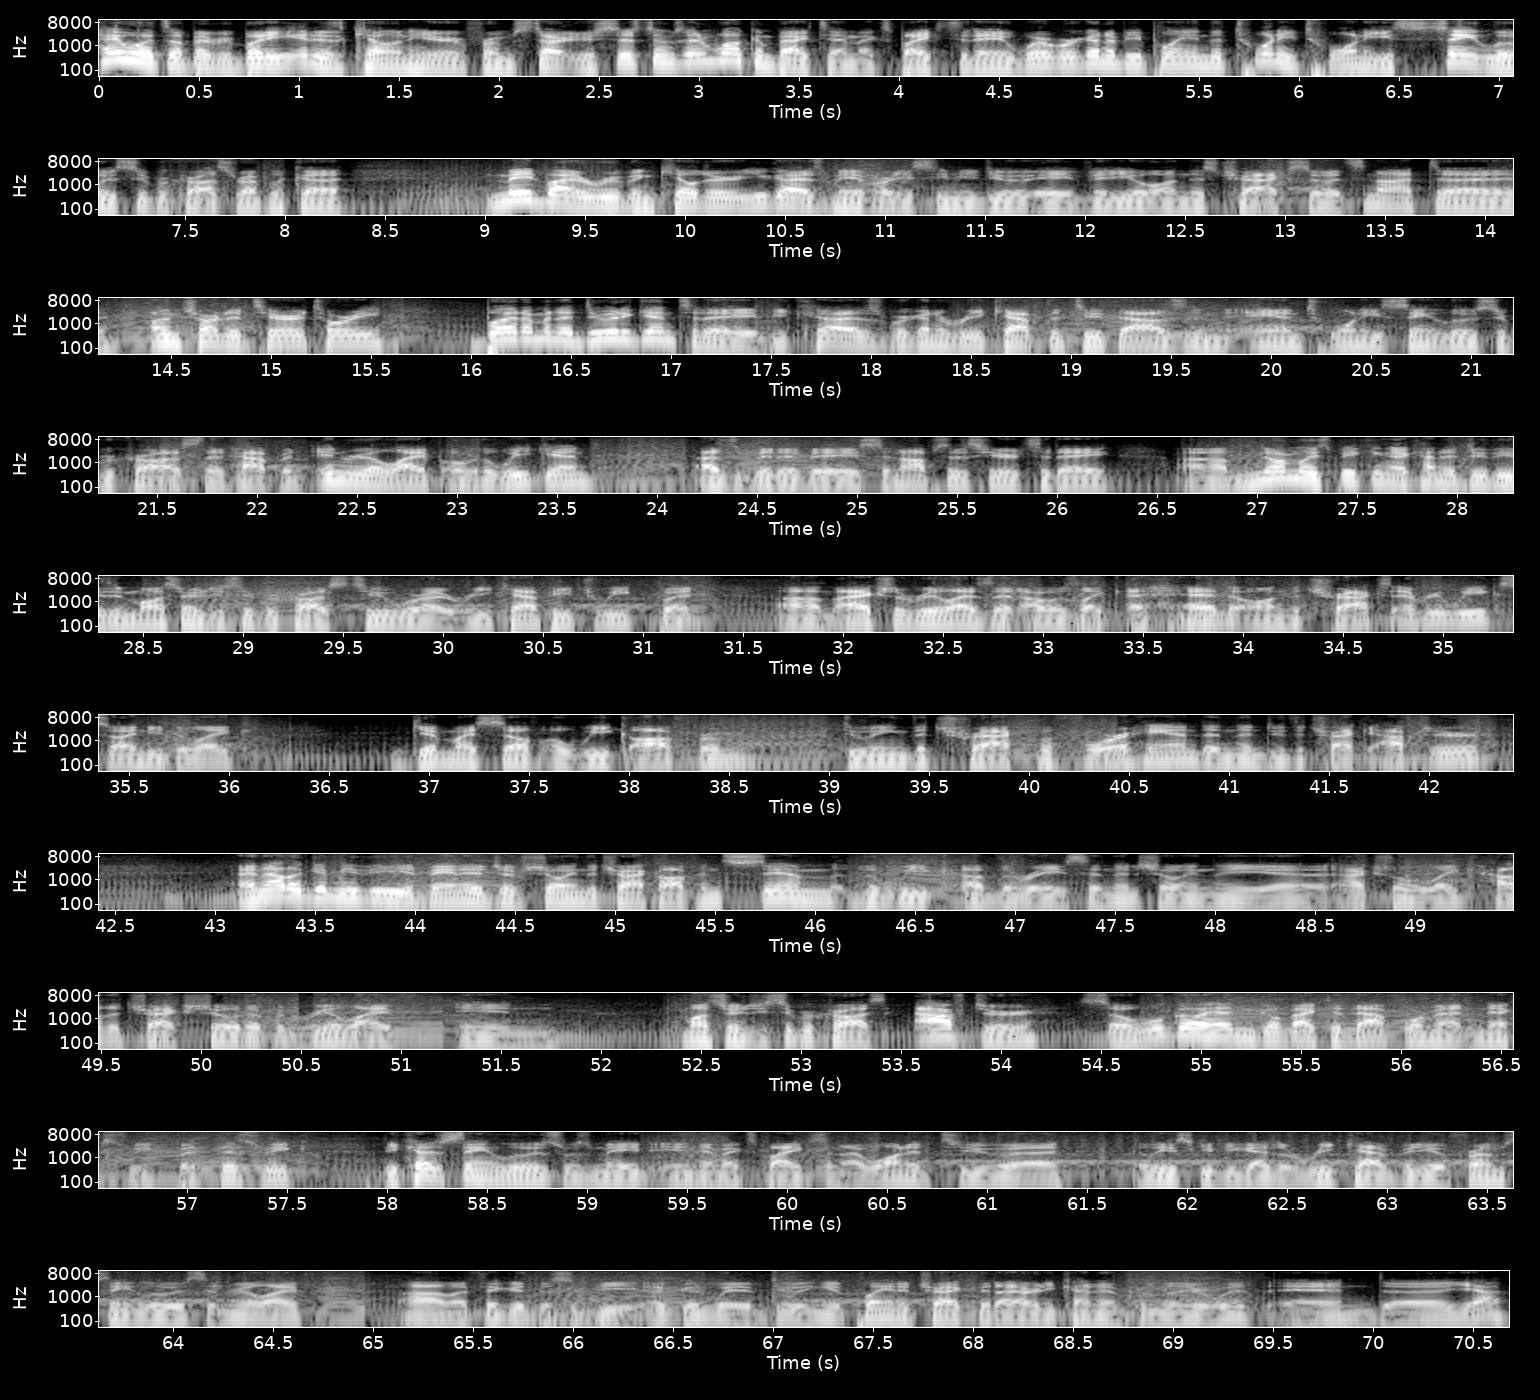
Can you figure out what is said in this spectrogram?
Hey, what's up everybody? It is Kellen here from Start Your Systems and welcome back to MX Bikes today where we're going to be playing the 2020 St. Louis Supercross replica made by Ruben Kilder. You guys may have already seen me do a video on this track so it's not uh, uncharted territory, but I'm going to do it again today because we're going to recap the 2020 St. Louis Supercross that happened in real life over the weekend as a bit of a synopsis here today. Um, normally speaking, I kind of do these in Monster Energy Supercross too, where I recap each week, but um, I actually realized that I was like ahead on the tracks every week, so I need to like give myself a week off from doing the track beforehand and then do the track after. And that'll give me the advantage of showing the track off in sim the week of the race and then showing the uh, actual like how the track showed up in real life in Monster Energy Supercross after. So we'll go ahead and go back to that format next week. But this week, because St. Louis was made in MX Bikes and I wanted to uh, at least give you guys a recap video from St. Louis in real life, um, I figured this would be a good way of doing it. Playing a track that I already kind of am familiar with. And uh, yeah,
